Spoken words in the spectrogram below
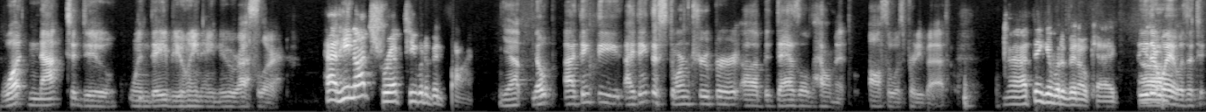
what not to do when debuting a new wrestler? Had he not tripped, he would have been fine. Yep. Nope. I think the I think the stormtrooper uh, bedazzled helmet also was pretty bad. Uh, I think it would have been okay. Either Um, way, it was a t-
